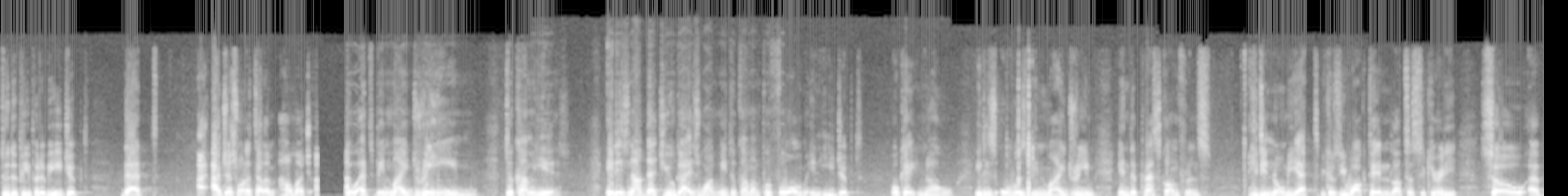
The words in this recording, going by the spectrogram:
to the people of Egypt that I, I just want to tell them how much It's been my dream to come here. It is not that you guys want me to come and perform in Egypt, okay? No. It has always been my dream. In the press conference, he didn't know me yet because he walked in, lots of security. So uh,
